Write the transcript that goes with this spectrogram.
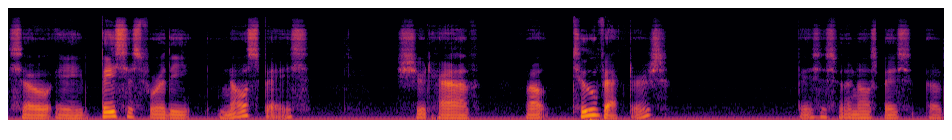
So a basis for the null space should have, well, two vectors, basis for the null space of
